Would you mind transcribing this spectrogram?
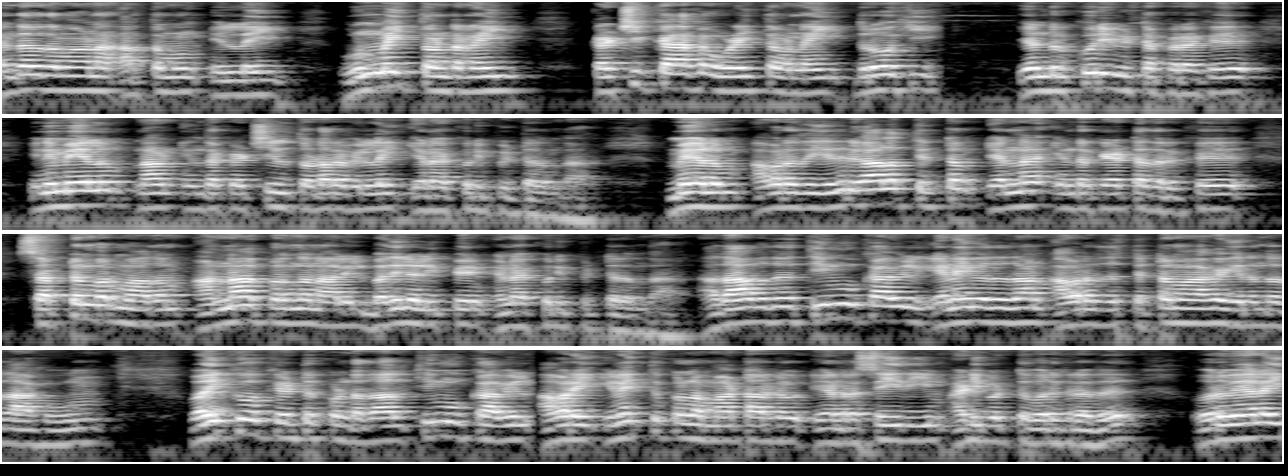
எந்தவிதமான அர்த்தமும் இல்லை. உண்மை தொண்டனை கட்சிக்காக உழைத்தவனை துரோகி என்று கூறிவிட்ட பிறகு இனிமேலும் நான் இந்த கட்சியில் தொடரவில்லை என குறிப்பிட்டிருந்தார். மேலும் அவரது எதிர்கால திட்டம் என்ன என்று கேட்டதற்கு செப்டம்பர் மாதம் அண்ணா பிறந்த நாளில் பதிலளிப்பேன் என குறிப்பிட்டிருந்தார். அதாவது திமுகவில் இணைவதுதான் அவரது திட்டமாக இருந்ததாகவும் வைகோ கேட்டுக்கொண்டதால் திமுகவில் அவரை இணைத்துக் கொள்ள மாட்டார்கள் என்ற செய்தியும் அடிபட்டு வருகிறது. ஒருவேளை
